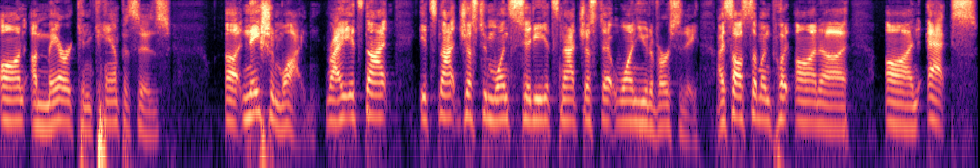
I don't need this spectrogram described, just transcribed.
on American campuses uh, nationwide, right? It's not it's not just in one city. It's not just at one university. I saw someone put on uh, on X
